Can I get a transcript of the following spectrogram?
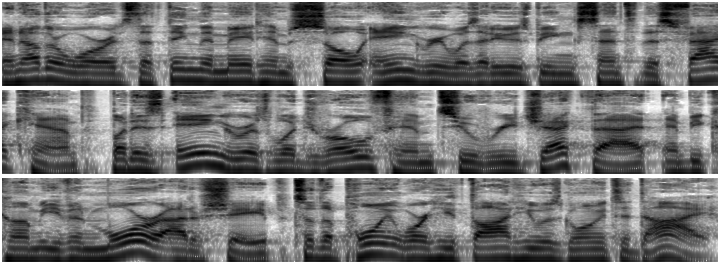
In other words, the thing that made him so angry was that he was being sent to this fat camp, but his anger is what drove him to reject that and become even more out of shape to the point where he thought he was going to die.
